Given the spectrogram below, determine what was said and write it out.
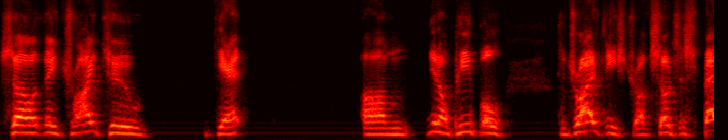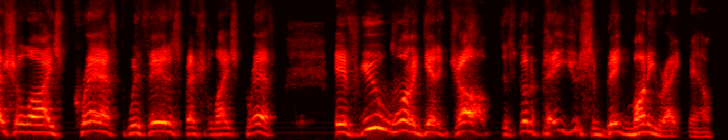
So they try to get, um, you know, people to drive these trucks. So it's a specialized craft within a specialized craft. If you want to get a job that's going to pay you some big money right now,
